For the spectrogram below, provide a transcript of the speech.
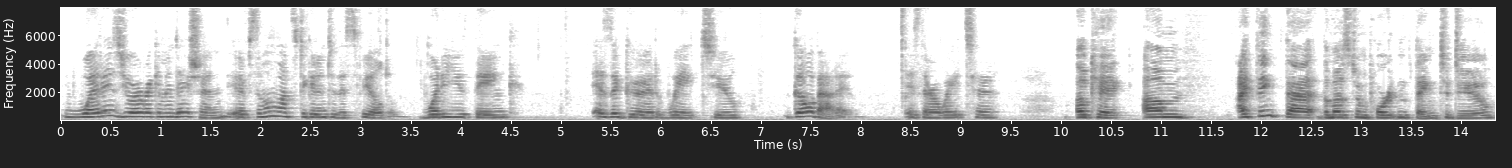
what is your recommendation if someone wants to get into this field? What do you think is a good way to go about it? Is there a way to? Okay. Um, I think that the most important thing to do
